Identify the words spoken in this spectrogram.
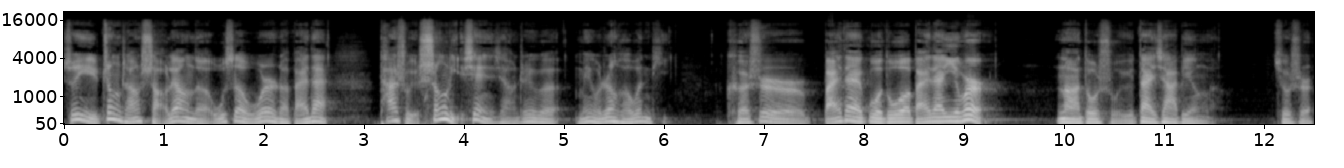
所以正常少量的无色无味的白带，它属于生理现象，这个没有任何问题。可是白带过多、白带异味儿，那都属于带下病了。就是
